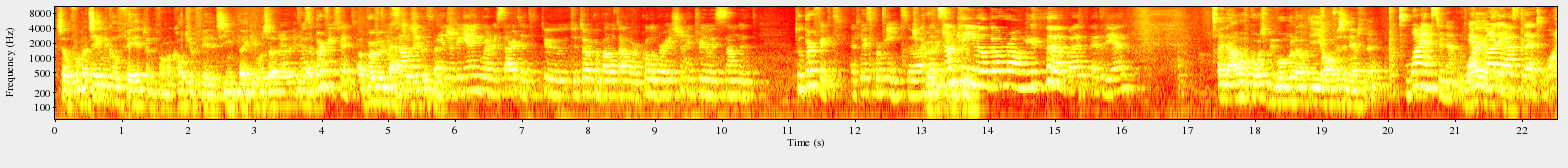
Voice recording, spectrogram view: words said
So from a technical fit and from a culture fit, it seemed like it was a it was know, a perfect fit. A perfect match. Was a match. In the beginning, when we started to to talk about our collaboration, it really sounded too perfect, at least for me. So I thought something will go wrong, but at the end. And now, of course, we've opened up the office in Amsterdam. Why Amsterdam? Why Everybody asks that. Why?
